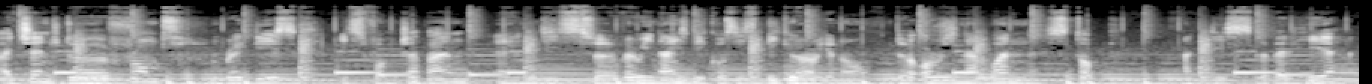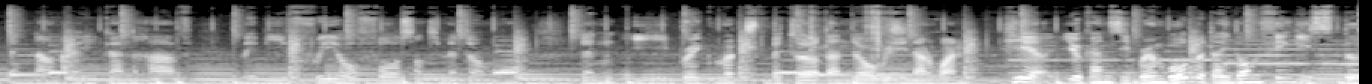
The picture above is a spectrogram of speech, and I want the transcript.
I changed the front brake disc, it's from Japan and it's uh, very nice because it's bigger, you know. The original one stop at this level here and now I can have maybe 3 or 4 centimeter more then it brake much better than the original one. Here you can see Brembo but I don't think it's the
